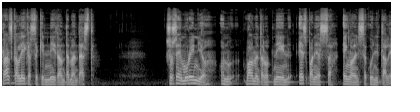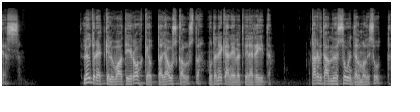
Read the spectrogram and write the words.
Ranskan liikassakin niitä on tämän tästä. Jose Mourinho on valmentanut niin Espanjassa, Englannissa kuin Italiassa. Löytöretkely vaatii rohkeutta ja uskallusta, mutta nekään eivät vielä riitä. Tarvitaan myös suunnitelmallisuutta.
